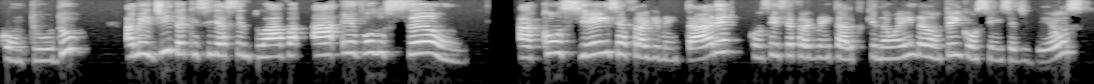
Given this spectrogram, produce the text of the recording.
Contudo, à medida que se lhe acentuava a evolução a consciência fragmentária, consciência fragmentária porque não ainda não tem consciência de Deus,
